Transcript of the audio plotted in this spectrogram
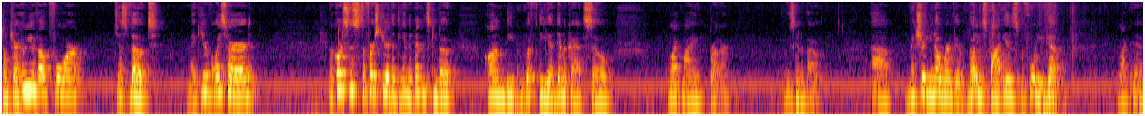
Don't care who you vote for, just vote. Make your voice heard. And of course, this is the first year that the independents can vote on the with the uh, Democrats. So, like my brother, he's going to vote. Uh, make sure you know where the voting spot is before you go. Like uh,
